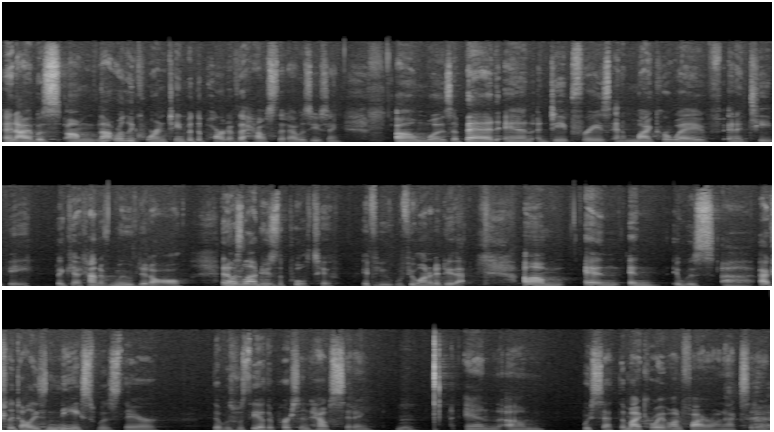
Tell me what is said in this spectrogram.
and I was um, not really quarantined, but the part of the house that I was using um, was a bed and a deep freeze and a microwave and a TV. They kind of moved it all, and I was allowed to use the pool too, if you if you wanted to do that. Um, and and it was uh, actually Dolly's niece was there, that was was the other person house sitting, and um, we set the microwave on fire on accident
